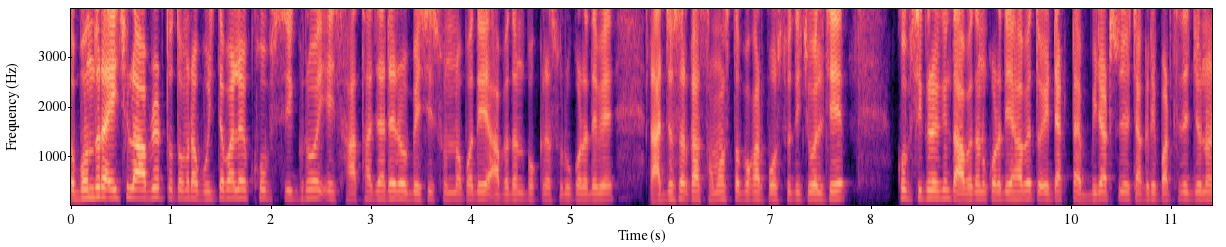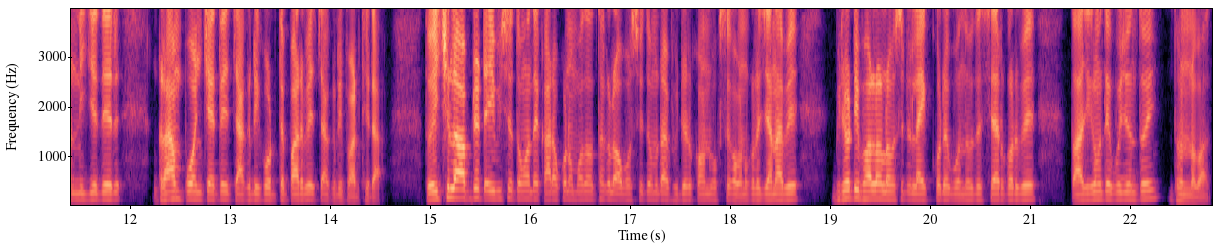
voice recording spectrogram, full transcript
তো বন্ধুরা, এই ছিল আপডেট তো তোমরা বুঝতে পারলে খুব শীঘ্রই এই সাত হাজারেরও বেশি শূন্য পদে আবেদন প্রক্রিয়া শুরু করে দেবে। রাজ্য সরকার সমস্ত প্রকার প্রস্তুতি চলছে। খুব শীঘ্রই কিন্তু আবেদন করে দেওয়া হবে। তো এটা একটা বিরাট সুযোগ চাকরি প্রার্থীদের জন্য। নিজেদের গ্রাম পঞ্চায়েতে চাকরি করতে পারবে চাকরি প্রার্থীরা। তো এই ছিল আপডেট এই বিষয়ে তোমাদের কারও কোনো মতামত থাকলে অবশ্যই তোমরা ভিডিওর কমেন্ট বক্সে কমেন্ট করে জানাবে। ভিডিওটি ভালো লাগলে অবশ্যই লাইক করে বন্ধুদের শেয়ার করবে। তো আজকের মতো এই পর্যন্তই। ধন্যবাদ।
